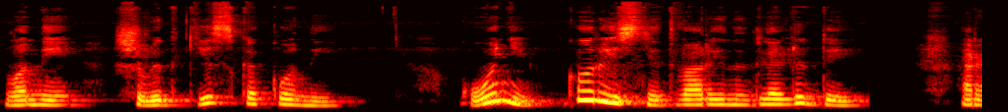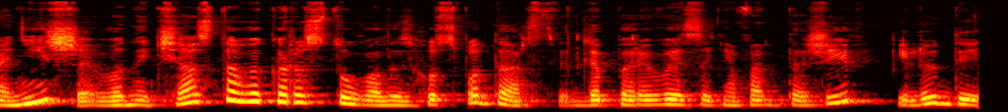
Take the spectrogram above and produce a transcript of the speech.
вони швидкі скакуни. Коні корисні тварини для людей. Раніше вони часто використовувались в господарстві для перевезення вантажів і людей.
